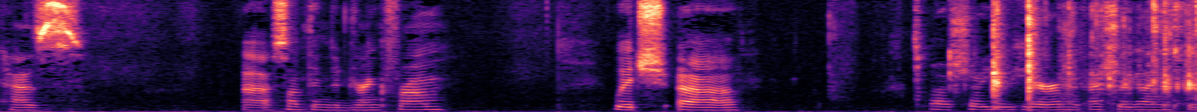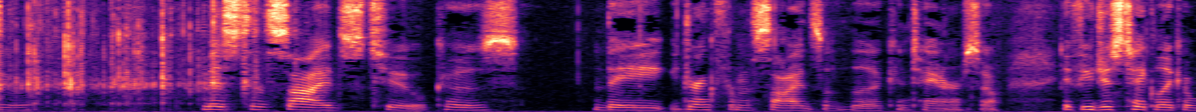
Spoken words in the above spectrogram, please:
has uh, something to drink from. Which uh, I'll show you here. I'm actually going to mist the sides too because they drink from the sides of the container. So if you just take like a,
